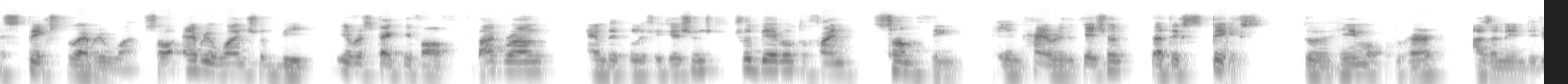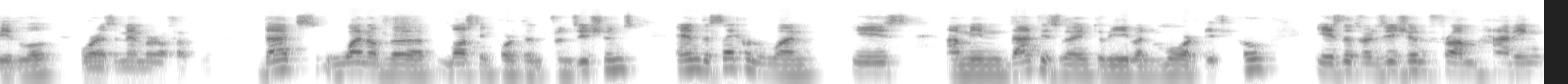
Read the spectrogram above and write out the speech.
speaks to everyone. So everyone should be, irrespective of background and the qualifications, should be able to find something in higher education that speaks to him or to her as an individual or as a member of a group. That's one of the most important transitions. And the second one is, I mean, that is going to be even more difficult, is the transition from having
